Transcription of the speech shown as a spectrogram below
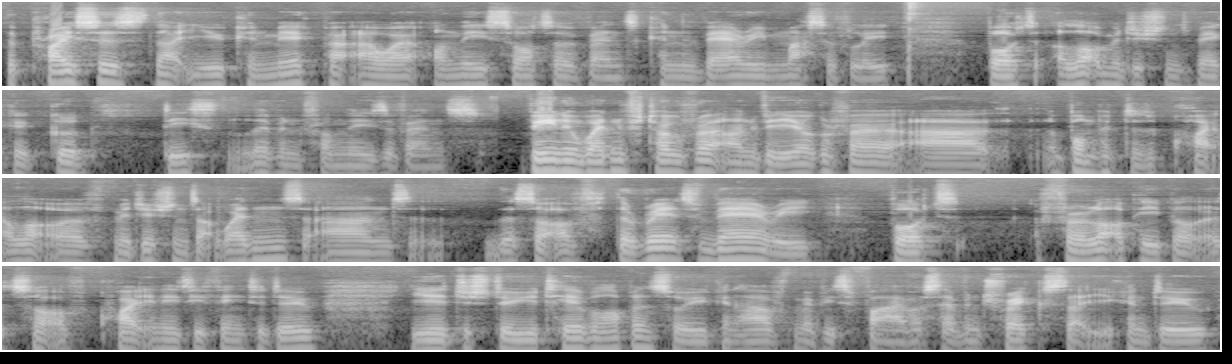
the prices that you can make per hour on these sorts of events can vary massively, but a lot of magicians make a good, decent living from these events. Being a wedding photographer and videographer, uh, I bump into quite a lot of magicians at weddings, and the sort of the rates vary, but for a lot of people it's sort of quite an easy thing to do. You just do your table hopping so you can have maybe five or seven tricks that you can do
